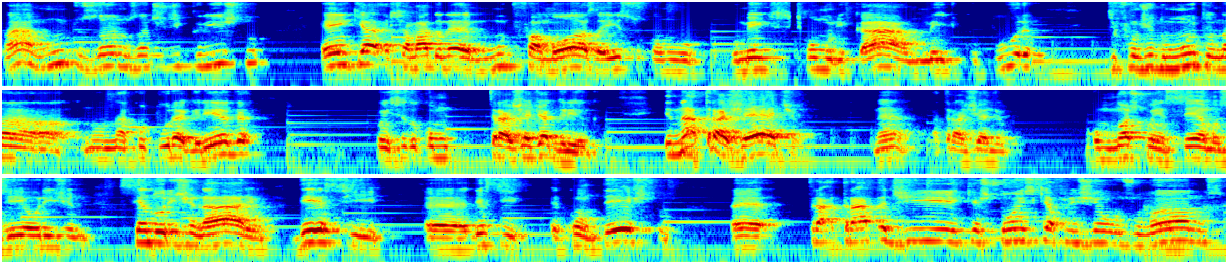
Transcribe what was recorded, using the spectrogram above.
há muitos anos antes de Cristo, em que é chamado, né, muito famosa isso como o meio de se comunicar, um meio de cultura, difundido muito na, na cultura grega, conhecido como tragédia grega. E na tragédia, né, a tragédia como nós conhecemos e sendo originário desse, é, desse contexto, é, tra, trata de questões que afligiam os humanos,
